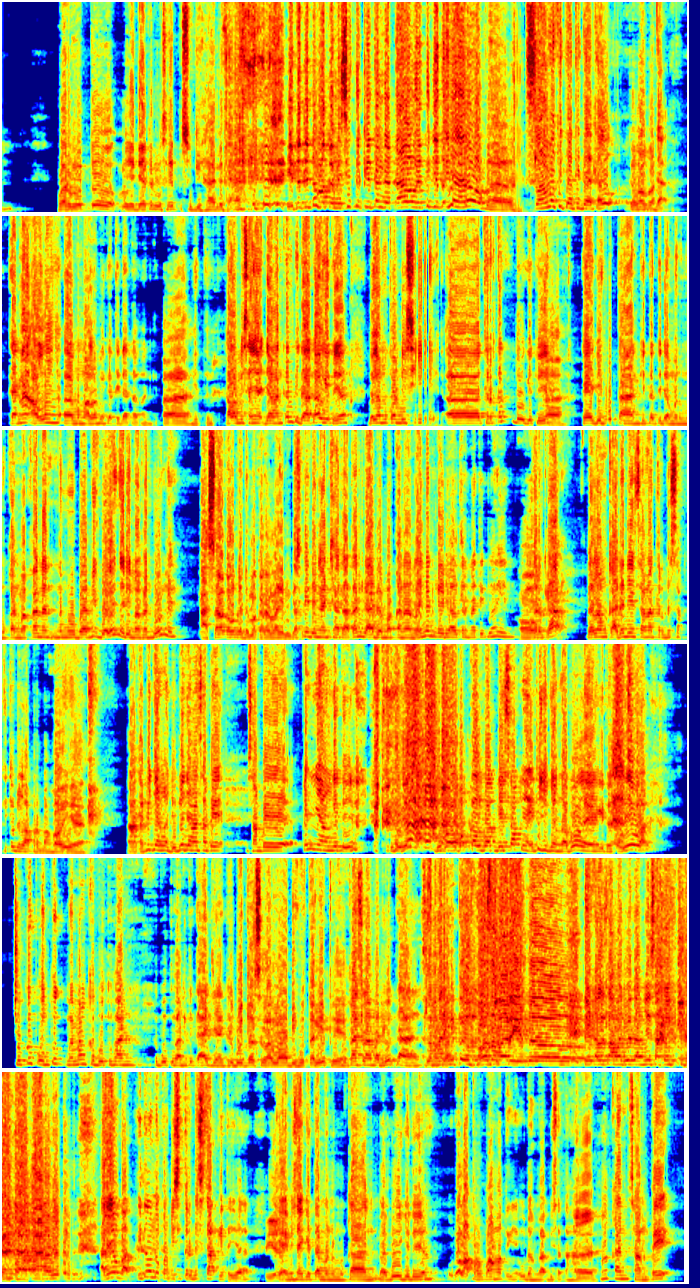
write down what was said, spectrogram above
Warung itu menyediakan misalnya pesugihan. itu kita makan di situ kita nggak tahu itu jatuhnya haram apa. Selama kita tidak tahu Gak apa-apa. enggak. Karena Allah eh, memaklumi ketidaktahuan kita. Ah, gitu. Kalau misalnya jangankan tidak tahu gitu ya, dalam kondisi eh, tertentu gitu ya, Ah. kayak di hutan kita tidak menemukan makanan, nemu babi boleh nggak dimakan boleh. Asal kalau nggak ada makanan lain. Tapi dengan catatan nggak ada makanan lain dan nggak ada alternatif lain. Oh, Serta dalam keadaan yang sangat terdesak kita udah lapar banget. Oh iya. Nah tapi jangan juga jangan sampai sampai kenyang gitu ya. Kemudian dibawa bekal buat besoknya itu juga nggak boleh gitu. Artinya cukup untuk memang kebutuhan kebutuhan kita aja. Gitu. Kebutuhan selama di hutan itu ya. Bukan selama di hutan, selama hari itu. Oh selama hari itu. ya kalau selama di hutannya satu minggu. Artinya Pak, itu untuk kondisi terdesak gitu ya. Iya. Kayak misalnya kita menemukan babi gitu ya, udah lapar banget ini udah nggak bisa tahan Eh. makan sampai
